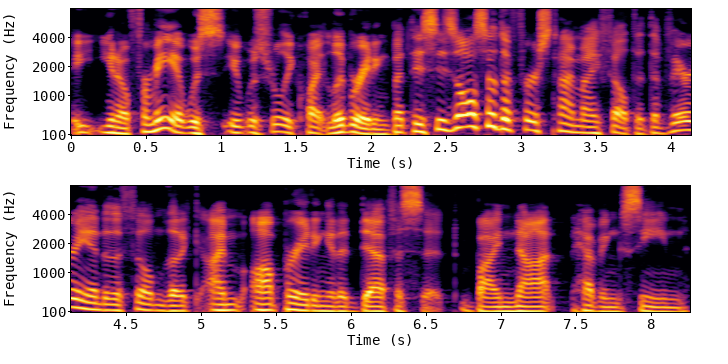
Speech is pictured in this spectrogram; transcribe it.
you know, for me, it was it was really quite liberating. But this is also the first time I felt at the very end of the film that I'm operating at a deficit by not having seen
